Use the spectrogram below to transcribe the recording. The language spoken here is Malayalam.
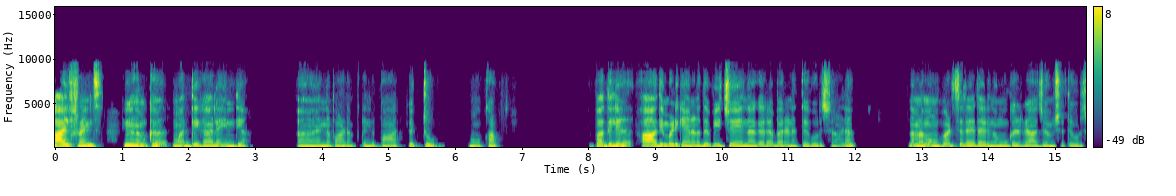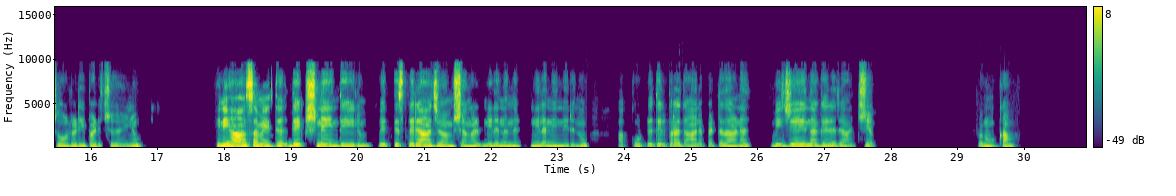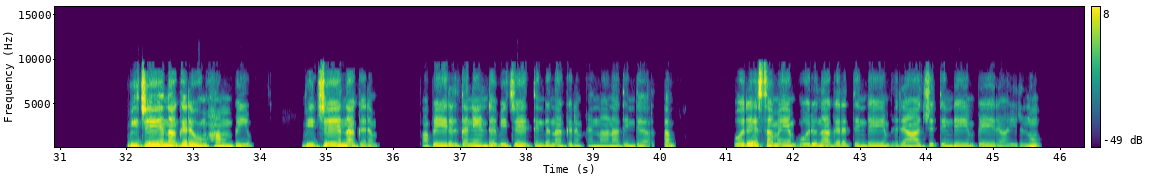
ഹായ് ഫ്രണ്ട്സ് ഇന്ന് നമുക്ക് മധ്യകാല ഇന്ത്യ എന്ന പാഠം പാഠത്തിന്റെ പാർട്ട് ടു നോക്കാം. അപ്പൊ അതിൽ ആദ്യം പഠിക്കാനുള്ളത് വിജയനഗര ഭരണത്തെ കുറിച്ചാണ്. നമ്മൾ മുമ്പ് പഠിച്ചത് ഏതായിരുന്നു? മുഗൾ രാജവംശത്തെ കുറിച്ച് ഓൾറെഡി പഠിച്ചു കഴിഞ്ഞു. ഇനി ആ സമയത്ത് ദക്ഷിണേന്ത്യയിലും വ്യത്യസ്ത രാജവംശങ്ങൾ നിലനിന്ന് നിലനിന്നിരുന്നു. അക്കൂട്ടത്തിൽ പ്രധാനപ്പെട്ടതാണ് വിജയനഗര രാജ്യം. അപ്പൊ നോക്കാം. വിജയനഗരവും ഹംപിയും. വിജയനഗരം. ആ പേരിൽ തന്നെയുണ്ട് വിജയത്തിന്റെ നഗരം എന്നാണ് അതിന്റെ അർത്ഥം. ഒരേ സമയം ഒരു നഗരത്തിന്റെയും രാജ്യത്തിന്റെയും പേരായിരുന്നു.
